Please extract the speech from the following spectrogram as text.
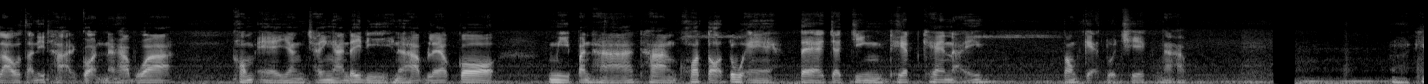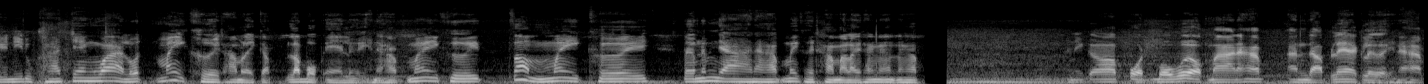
เราสันนิษฐานก่อนนะครับว่าคอมแอร์ยังใช้งานได้ดีนะครับ แล้วก็มีปัญหาทางข้อต่อตู้แอร์ แต่จะจริงเท็จแค่ไหน ต้องแกะตัวเช็คนะครับเคสนี้ลูกค้าแจ้งว่ารถไม่เคยทำอะไรกับระบบแอร์เลยนะครับ ไม่เคยซ่อมไม่เคยเติมน้ำยานะครับ ไม่เคยทำอะไรทั้งนั้นนะครับ อันนี้ก็ปลดโบเวอร์ออกมานะครับ อันดับแรกเลยนะครับ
